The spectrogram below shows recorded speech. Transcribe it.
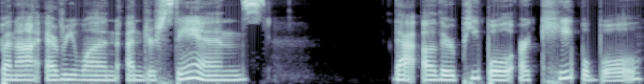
But not everyone understands that other people are capable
